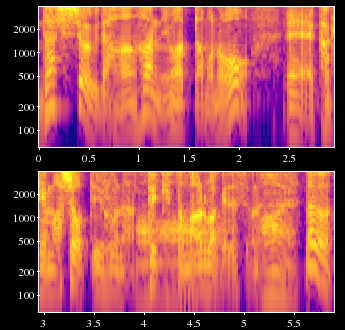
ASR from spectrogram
だし醤油で半々に割ったものを、えー、かけましょうっていうふうなテキストもあるわけですよね。はい、だから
